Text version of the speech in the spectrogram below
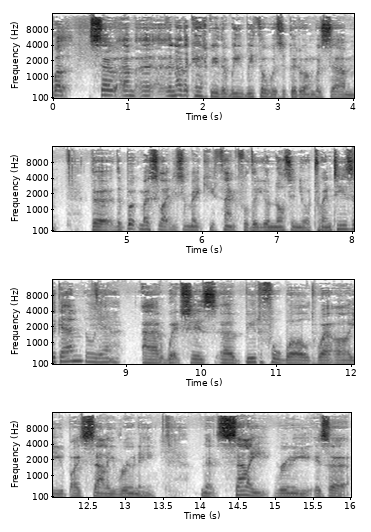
Well, so um, uh, another category that we, we thought was a good one was um, the the book most likely to make you thankful that you're not in your twenties again. Oh yeah. Uh, which is a beautiful world. Where are you by Sally Rooney? Now, Sally Rooney is a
